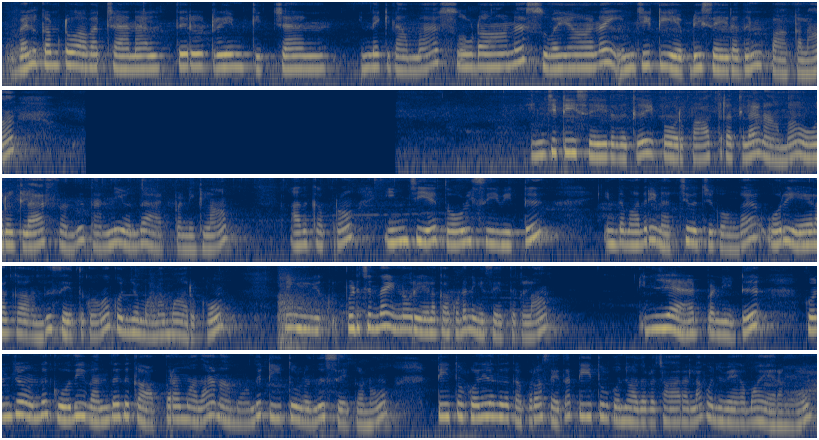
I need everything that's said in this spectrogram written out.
Welcome to our channel Thiru dream kitchen இன்றைக்கி நம்ம சூடான சுவையான இஞ்சி டீ எப்படி செய்கிறதுன்னு பார்க்கலாம். இஞ்சி டீ செய்கிறதுக்கு இப்போ ஒரு பாத்திரத்தில் நாம் ஒரு கிளாஸ் வந்து தண்ணி வந்து ஆட் பண்ணிக்கலாம். அதுக்கப்புறம் இஞ்சியை தோல் சீவிட்டு இந்த மாதிரி நச்சு வச்சுக்கோங்க. ஒரு ஏலக்காய் வந்து சேர்த்துக்கோங்க. கொஞ்சம் மணமாக இருக்கும். நீங்கள் பிடிச்சிருந்தா இன்னொரு ஏலக்காய் கூட நீங்கள் சேர்த்துக்கலாம். இஞ்சியை ஆட் பண்ணிவிட்டு கொஞ்சம் வந்து கொதி வந்ததுக்கு அப்புறமா தான் நாம் வந்து டீத்தூள் வந்து சேர்க்கணும். டீத்தூள் கொதி வந்ததுக்கப்புறம் சேர்த்தா டீத்தூள் கொஞ்சம் அதோடய சாரெல்லாம் கொஞ்சம் வேகமாக இறங்கும்.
